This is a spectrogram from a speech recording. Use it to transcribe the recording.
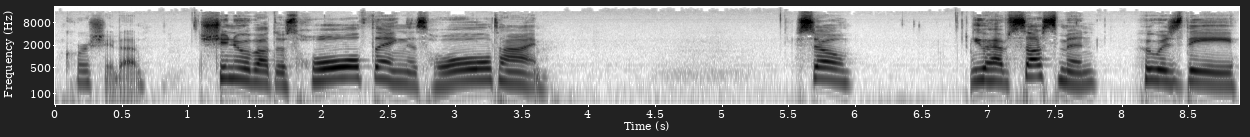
Of course she did. She knew about this whole thing this whole time. So you have Sussmann, who is the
